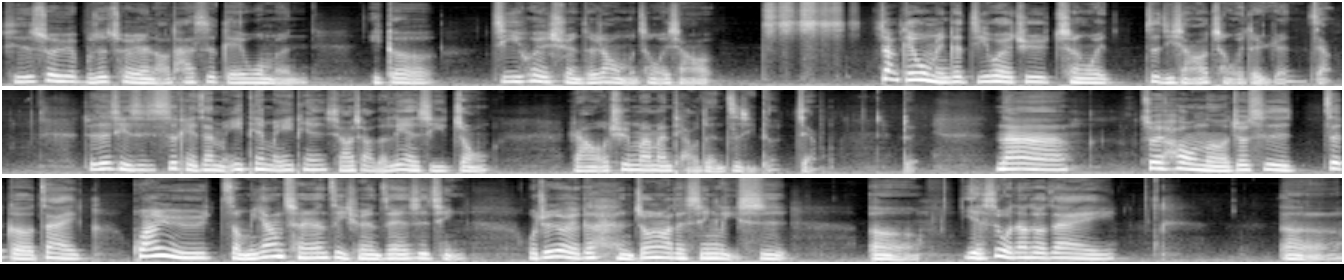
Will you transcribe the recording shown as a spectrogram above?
其实岁月不是催人老，他是给我们一个。机会选择让我们成为想要，让给我们一个机会去成为自己想要成为的人，这样，就是其实是可以在每一天每一天小小的练习中，然后去慢慢调整自己的这样。对，那最后呢，就是这个在关于怎么样承认自己缺点这件事情，我觉得有一个很重要的心理是，呃，也是我那时候在呃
